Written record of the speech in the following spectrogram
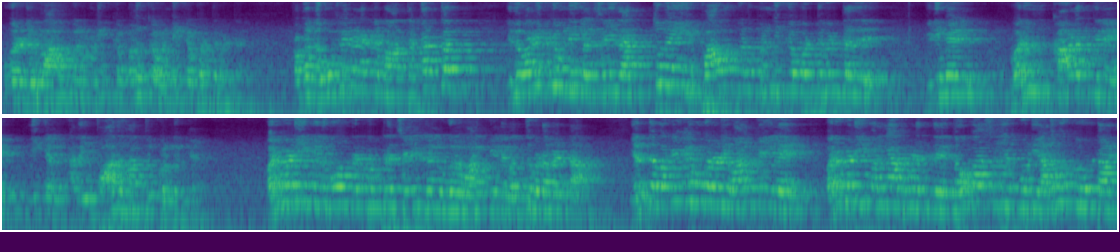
உங்களுடைய பாவங்கள் முடிக்க முழுக்க வண்டிக்கப்பட்டு விட்டன. பக்கத்து உபயோக மா தகத்தம் இதுவரைக்கும் நீங்கள் செய்த அத்துணை பாவங்களும் மன்னிக்கப்பட்டு விட்டது. இனிமேல் வரும் காலத்திலே நீங்கள் அதை பாதுகாத்துக் கொள்ளுங்கள். மறுபடியும் இது போன்ற குற்ற செயல்கள் உங்கள் வாழ்க்கையில வந்துவிட வேண்டாம். எந்த வகையிலும் உங்களுடைய வாழ்க்கையிலே மறுபடியும் அல்லாஹ்விடத்திலே தௌபா செய்யக்கூடிய அளவுக்கு உண்டான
